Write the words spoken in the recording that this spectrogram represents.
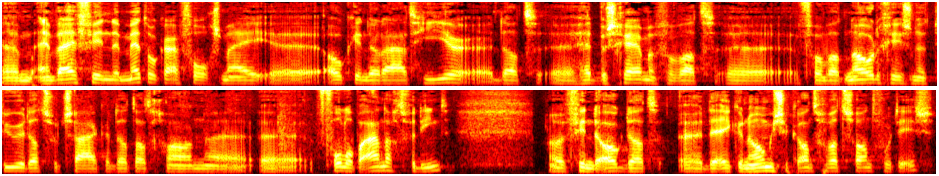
Um, en wij vinden met elkaar volgens mij, ook in de raad hier... Dat het beschermen van wat, van wat nodig is, natuur, dat soort zaken... dat dat gewoon volop aandacht verdient. Maar we vinden ook dat de economische kant van wat Zandvoort is...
